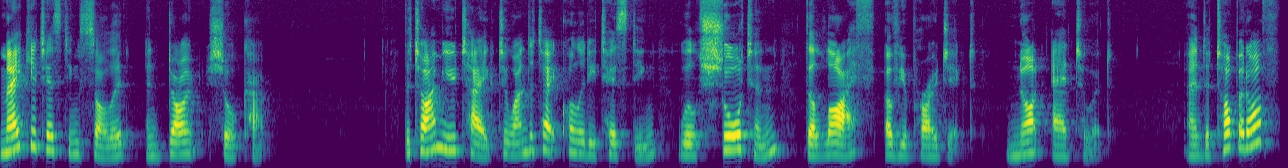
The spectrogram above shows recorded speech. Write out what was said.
Make your testing solid and don't shortcut. The time you take to undertake quality testing will shorten the life of your project, not add to it. And to top it off,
